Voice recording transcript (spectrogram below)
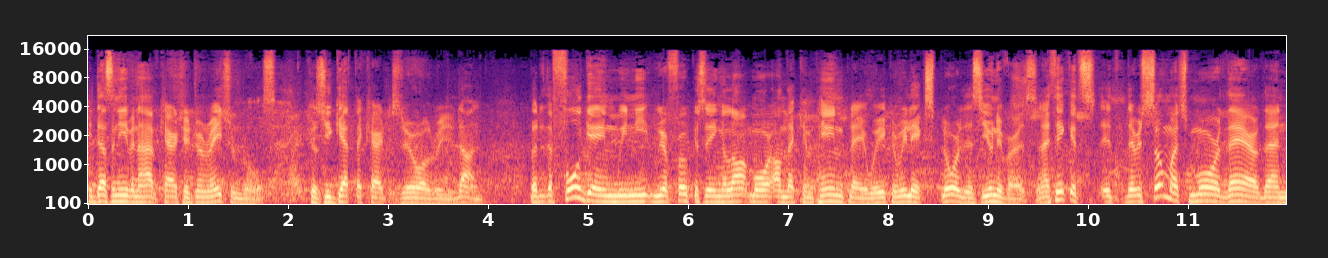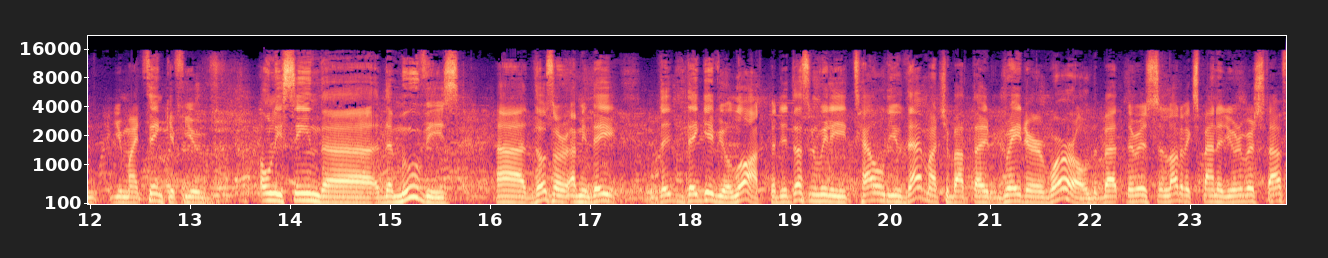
it doesn't even have character generation rules because you get the characters they're already done. But the full game, we need we are focusing a lot more on the campaign play, where you can really explore this universe. And I think it's it, there is so much more there than you might think if you've only seen the the movies. Uh, those are, I mean, they, they they give you a lot, but it doesn't really tell you that much about the greater world. But there is a lot of expanded universe stuff,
